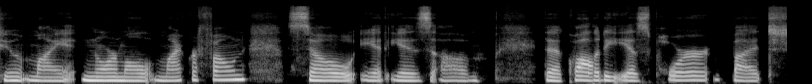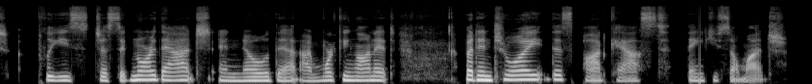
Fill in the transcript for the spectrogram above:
to my normal microphone, so it is, um, the quality is poor, but please just ignore that and know that I'm working on it. But enjoy this podcast. Thank you so much.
